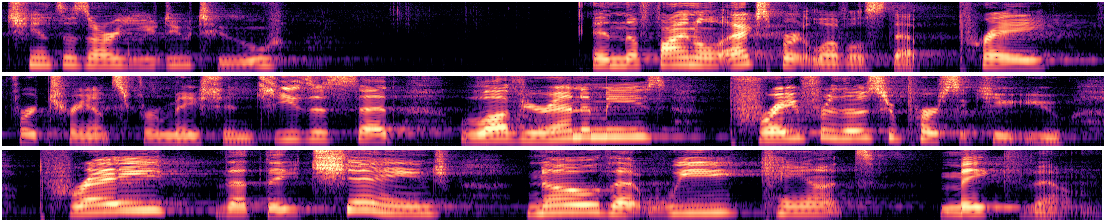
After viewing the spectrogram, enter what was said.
Chances are you do too. And the final expert level step pray for transformation. Jesus said, Love your enemies, pray for those who persecute you, pray that they change. Know that we can't make them.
